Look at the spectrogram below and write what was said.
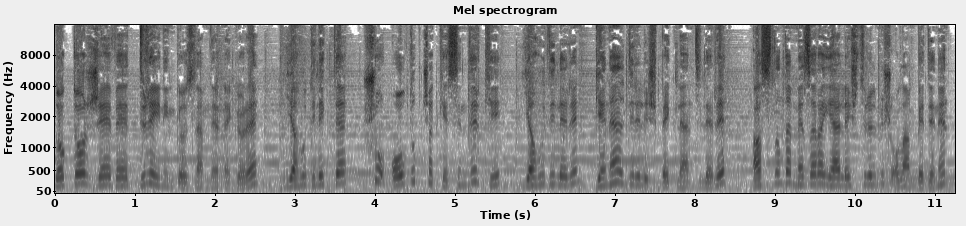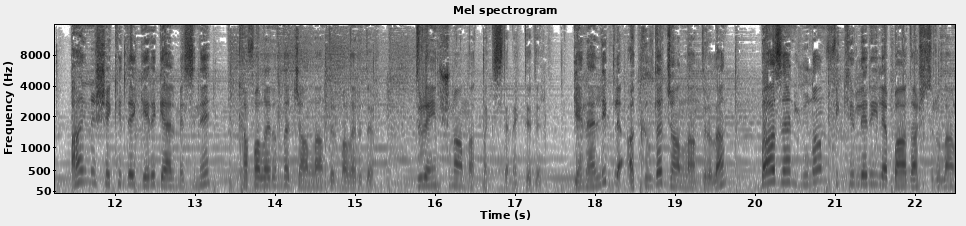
Doktor J. ve Drey'nin gözlemlerine göre Yahudilikte şu oldukça kesindir ki Yahudilerin genel diriliş beklentileri aslında mezara yerleştirilmiş olan bedenin aynı şekilde geri gelmesini kafalarında canlandırmalarıdır. Drain şunu anlatmak istemektedir. Genellikle akılda canlandırılan, bazen Yunan fikirleriyle bağdaştırılan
